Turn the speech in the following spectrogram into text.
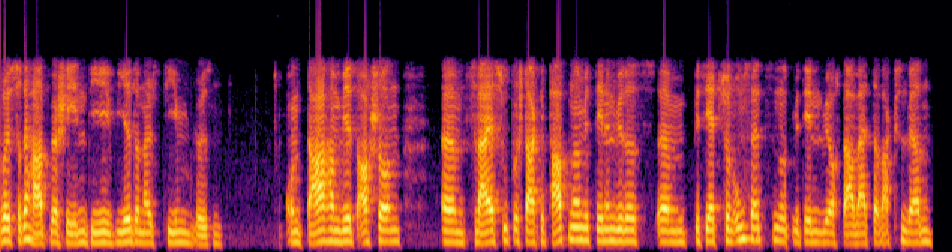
größere Hardware-Schäden, die wir dann als Team lösen. Und da haben wir jetzt auch schon ähm, zwei super starke Partner, mit denen wir das ähm, bis jetzt schon umsetzen und mit denen wir auch da weiter wachsen werden.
